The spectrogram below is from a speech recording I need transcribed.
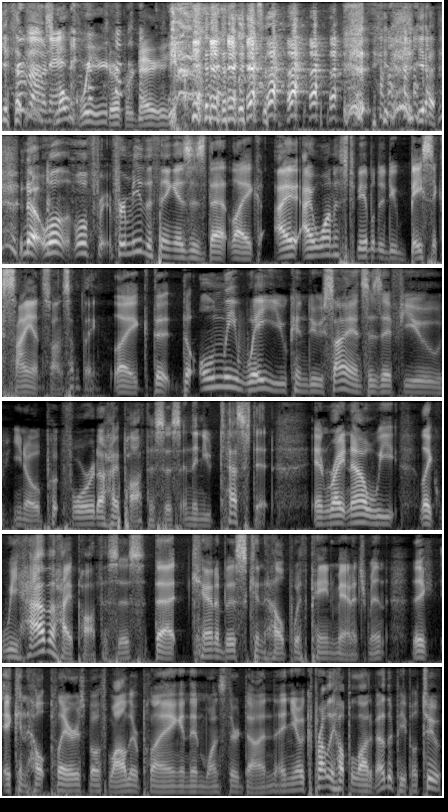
yeah. Promote it. Smoke weed every day. yeah. No. Well. Well. For, for me, the thing is, is that like I I want us to be able to do basic science on something. Like the the only way you can do science is if you you know put forward a hypothesis and then you test it. And right now we like we have a hypothesis that cannabis can help with pain management. That it can help players both while they're playing and then once they're done. And you know it could probably help a lot of other people too.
